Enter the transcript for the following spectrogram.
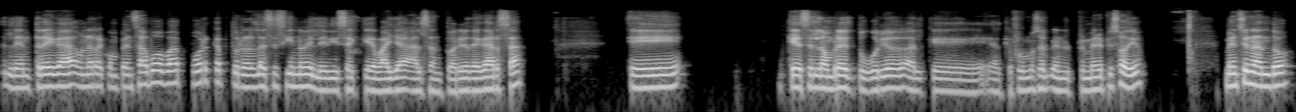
le entrega una recompensa a Boba por capturar al asesino y le dice que vaya al santuario de Garza, eh, que es el nombre del tugurio al que, al que fuimos en el primer episodio, mencionando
